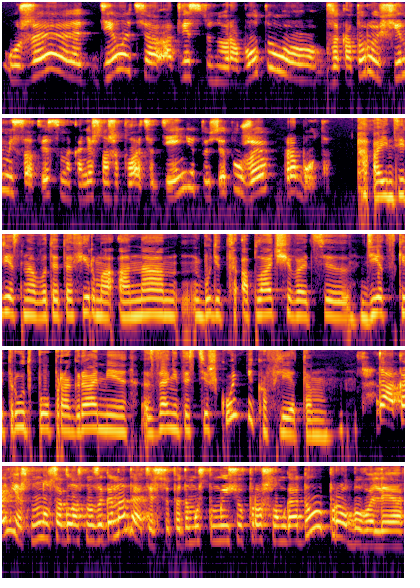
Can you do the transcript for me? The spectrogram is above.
уже делать ответственную работу, за которую фирме, соответственно, конечно же, платят деньги. То есть это уже работа. А интересно, вот эта фирма, она будет оплачивать э, детский труд по программе занятости школьников летом? Да, конечно, ну, согласно законодательству, потому что мы еще в прошлом году пробовали,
